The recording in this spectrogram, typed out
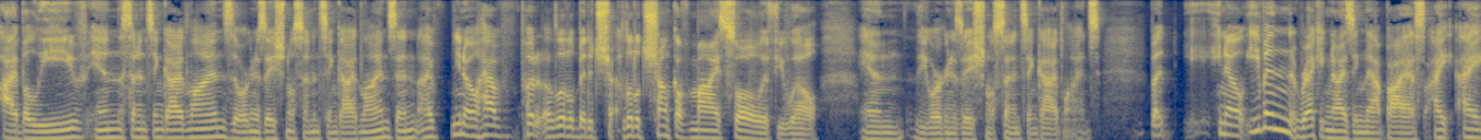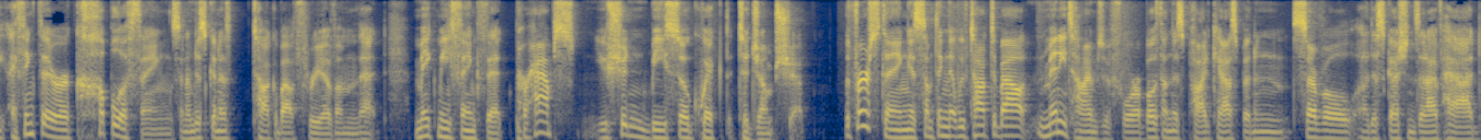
I believe in the sentencing guidelines, the organizational sentencing guidelines, and I've, you know, have put a little bit of ch- a little chunk of my soul, if you will, in the organizational sentencing guidelines. But you know, even recognizing that bias, I, I, I think there are a couple of things, and I'm just going to talk about three of them that make me think that perhaps you shouldn't be so quick to jump ship. The first thing is something that we've talked about many times before, both on this podcast, but in several uh, discussions that I've had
